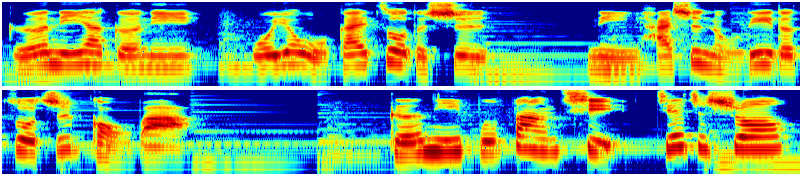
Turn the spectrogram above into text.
格尼呀，格尼，我有我该做的事，你还是努力的做只狗吧。”格尼不放弃，接着说：“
